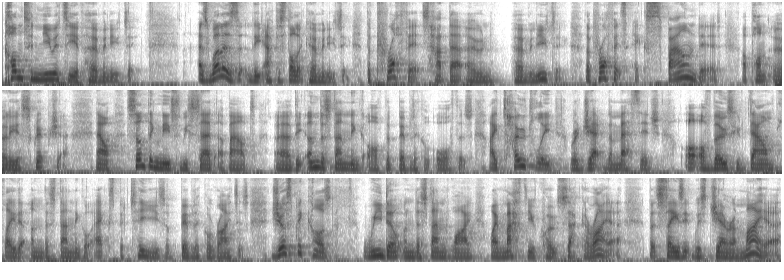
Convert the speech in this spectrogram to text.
Continuity of hermeneutic. As well as the apostolic hermeneutic, the prophets had their own hermeneutic. The prophets expounded upon earlier scripture. Now, something needs to be said about uh, the understanding of the biblical authors. I totally reject the message of, those who downplay the understanding or expertise of biblical writers. Just because we don't understand why, why Matthew quotes Zechariah, but says it was Jeremiah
